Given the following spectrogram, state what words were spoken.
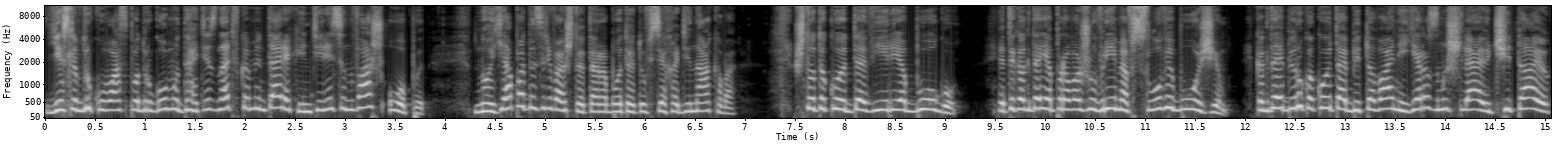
Если вдруг у вас по-другому, дайте знать в комментариях, интересен ваш опыт. Но я подозреваю, что это работает у всех одинаково. Что такое доверие Богу? Это когда я провожу время в Слове Божьем, когда я беру какое-то обетование, я размышляю, читаю,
